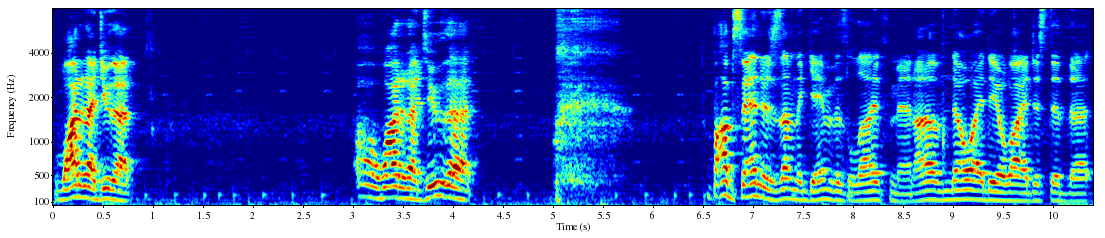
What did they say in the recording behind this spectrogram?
Why did I do that? Oh, why did I do that? Bob Sanders is having the game of his life, man. I have no idea why I just did that.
